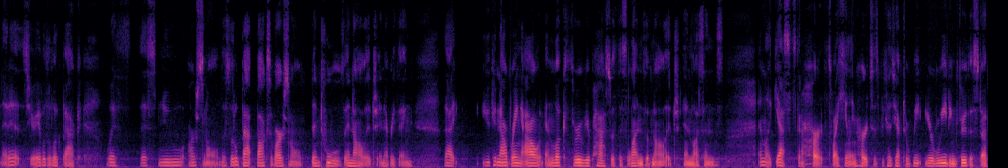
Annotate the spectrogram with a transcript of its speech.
It is. You're able to look back with this new arsenal, this little box of arsenal and tools and knowledge and everything that you can now bring out and look through your past with this lens of knowledge and lessons. And like, yes, it's gonna hurt. That's why healing hurts is because you have to read. You're reading through the stuff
